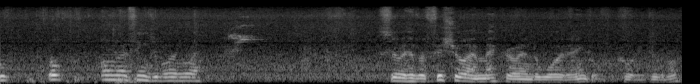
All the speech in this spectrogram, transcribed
Oh, oh, oh no, things are blowing away. So we have a fisheye, macro and a wide angle, according to the box.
